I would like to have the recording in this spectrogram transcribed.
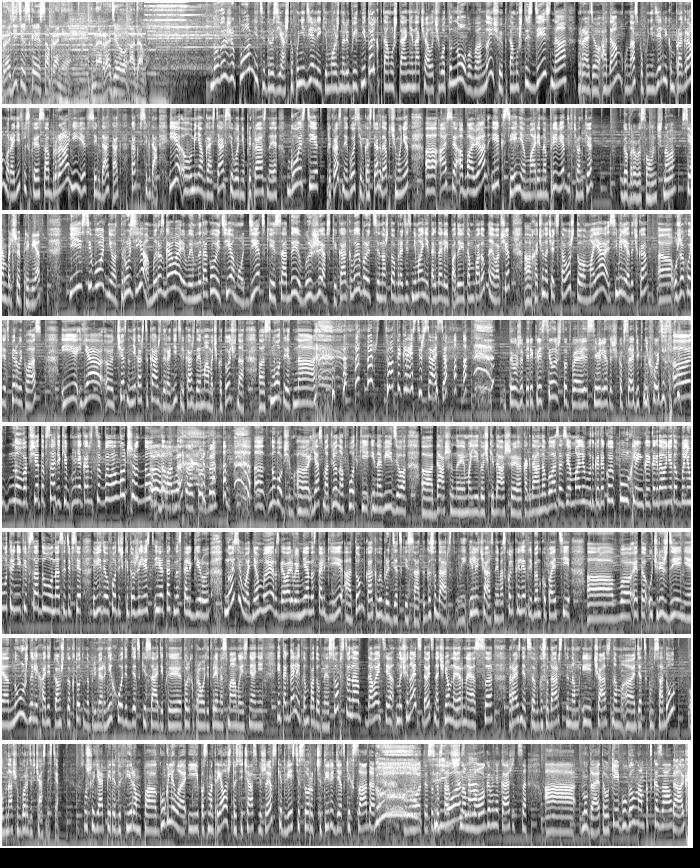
Родительское собрание на радио Адам. Но вы же помните, друзья, что понедельники можно любить не только потому, что они начало чего-то нового, но еще и потому, что здесь, на радио Адам, у нас по понедельникам программа «Родительское собрание» всегда, как, как всегда. И э, у меня в гостях сегодня прекрасные гости, прекрасные гости в гостях, да, почему нет, А, Ася Абавян и Ксения Марина. Привет, девчонки! Доброго солнечного. Всем большой привет. И сегодня, друзья, мы разговариваем на такую тему детские сады в Ижевске. Как выбрать, на что обратить внимание и так далее и тому подобное. Вообще, а, хочу начать с того, что моя семилеточка а, уже ходит в первый класс. И я, э, честно, мне кажется, каждый родитель, каждая мамочка точно а, смотрит на... Что ты крестишься, Ася? Ты уже перекрестилась, что твоя семилеточка в садик не ходит? А, ну, вообще-то в садике, мне кажется, было лучше. Ну, да А, ладно. Вот так вот, да. А, Ну, в общем, а, я смотрю на фотки и на видео а, Дашины, моей дочки Даши, когда она была совсем малюткой, такой пухленькой, когда у нее там были утренники в саду, у нас эти все видео, фоточки тоже есть, и я так ностальгирую. Но сегодня мы разговариваем не о ностальгии, а о том, как выбрать детский сад, государственный или частный, во сколько лет ребенку пойти а, в это учреждение, нужно ли ходить, потому что кто-то, например, не ходит в детский садик и только проводит время с мамой и с няней и так далее и тому подобное. Собственно, давайте начинать. Давайте начнем, наверное, с разницы в государственном и частном э, детском саду в нашем городе в частности. Слушай, я перед эфиром погуглила и посмотрела, что сейчас в Ижевске 244 детских сада. вот, это Серьезно? достаточно много, мне кажется. А, ну да, это окей, Google нам подсказал. Так.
